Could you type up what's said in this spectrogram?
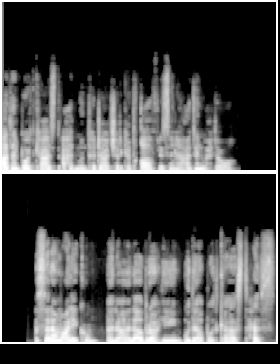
هذا البودكاست أحد منتجات شركة قاف لصناعة المحتوى. السلام عليكم. أنا آلاء إبراهيم وده بودكاست حس.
